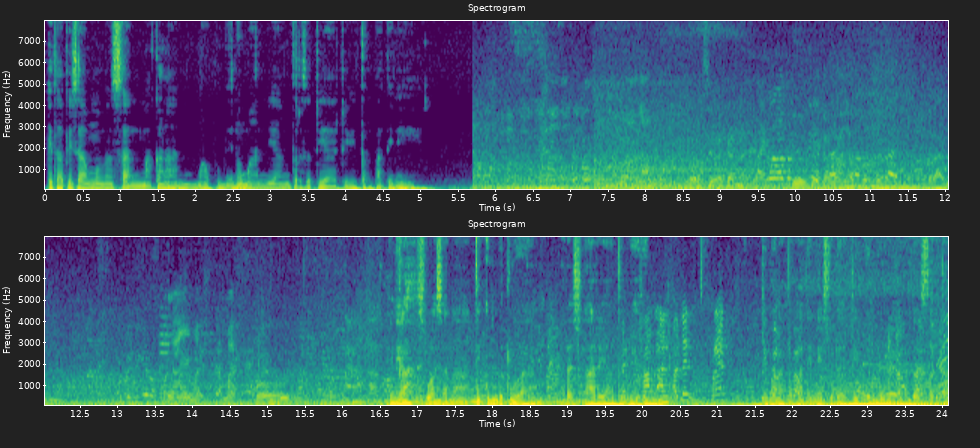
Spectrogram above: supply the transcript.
kita bisa memesan makanan maupun minuman yang tersedia di tempat ini. Oh, silakan aja. Inilah suasana tikum kedua rest area Tugu Ireng di mana tempat ini sudah dipenuhi peserta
